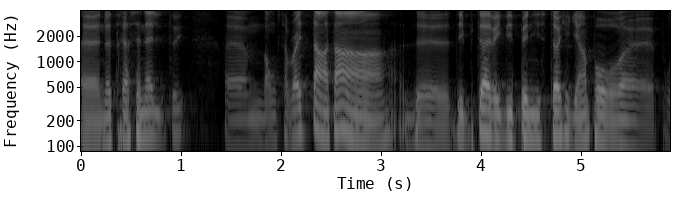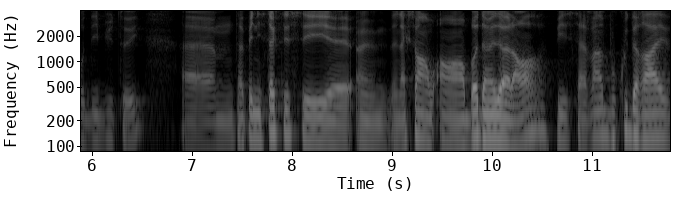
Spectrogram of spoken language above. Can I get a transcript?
euh, notre rationalité. Euh, donc, ça va être tentant de débuter avec des penny stocks également pour, pour débuter. un penny stock, c'est une action en, bas d'un dollar, puis ça vend beaucoup de rêves.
